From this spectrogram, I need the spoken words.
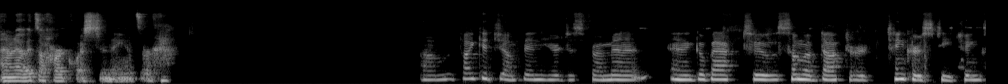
I don't know, it's a hard question to answer. Um, if I could jump in here just for a minute and go back to some of Dr. Tinker's teachings.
